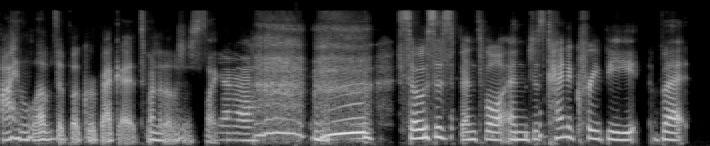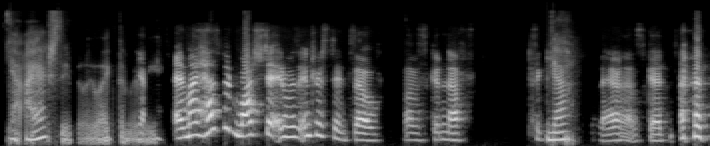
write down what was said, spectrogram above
I love the book Rebecca. It's one of those just like yeah. so suspenseful and just kind of creepy, but yeah, I actually really like the movie. Yeah. And my husband watched it and was interested, so that was good enough to keep yeah there. That was good.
